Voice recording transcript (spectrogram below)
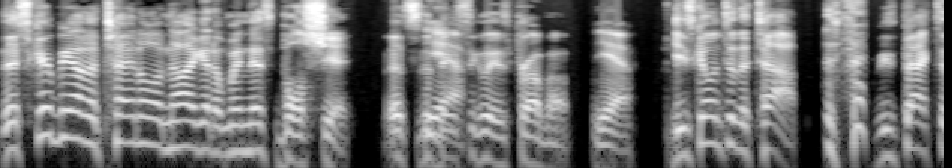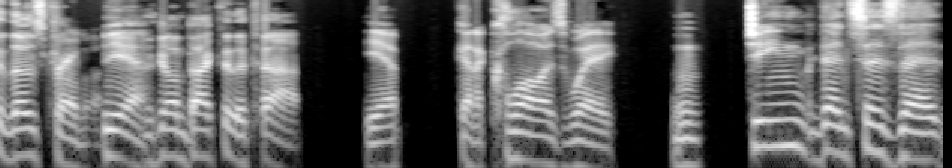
they screwed me on the title, and now I got to win this bullshit. That's the, Yeah. basically his promo. yeah, He's going to the top. He's back to those promos. Yeah. He's going back to the top. Yep, got to claw his way. Hmm. Gene then says that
